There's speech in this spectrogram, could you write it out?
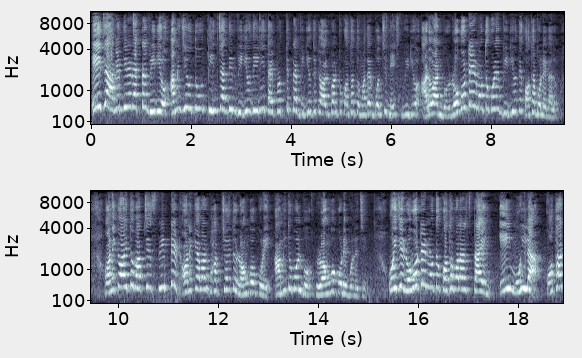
এই যে আগের দিনের একটা ভিডিও আমি যেহেতু তিন চার দিন ভিডিও দিইনি, তাই প্রত্যেকটা ভিডিও থেকে অল্প অল্প কথা তোমাদের বলছি নেক্সট ভিডিও আরও আনব। রোবটের মতো করে ভিডিওতে কথা বলে গেল। অনেকে হয়তো ভাবছে স্ক্রিপ্টেড অনেকে আবার ভাবছে হয়তো রঙ্গ করে। আমি তো বলব, রঙ্গ করে বলেছে। ওই যে রোবটের মতো কথা বলার স্টাইল এই মহিলা কথার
